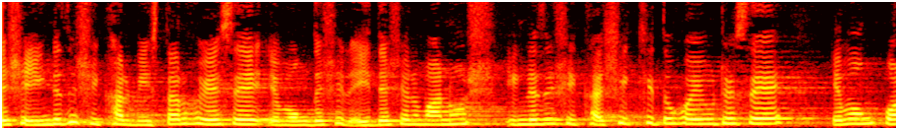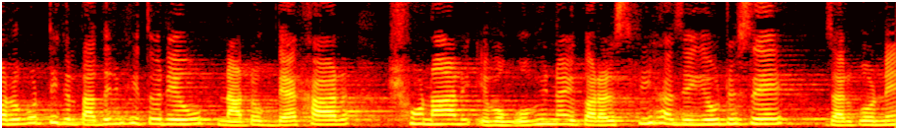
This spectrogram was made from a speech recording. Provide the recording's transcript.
দেশে ইংরেজি শিক্ষার বিস্তার হয়েছে এবং দেশের এই দেশের মানুষ ইংরেজি শিক্ষায় শিক্ষিত হয়ে উঠেছে এবং পরবর্তীকালে তাদের ভিতরেও নাটক দেখার, শোনার এবং অভিনয় করার স্পৃহা জেগে উঠেছে, যার কারণে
